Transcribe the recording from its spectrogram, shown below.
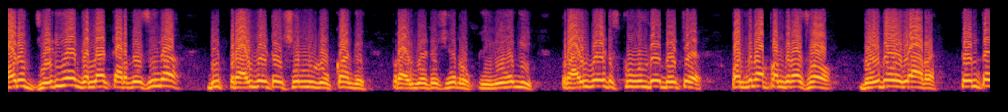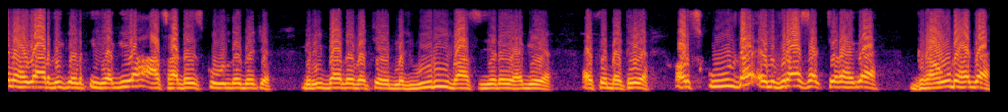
ਔਰ ਜਿਹੜੀਆਂ ਗੱਲਾਂ ਕਰਦੇ ਸੀ ਨਾ ਵੀ ਪ੍ਰਾਈਵੇਟੇਸ਼ਨ ਨੂੰ ਰੋਕਾਂਗੇ। ਪ੍ਰਾਈਵੇਟੇਸ਼ਨ ਰੋਕੀ ਨਹੀਂ ਹੈਗੀ। ਪ੍ਰਾਈਵੇਟ ਸਕੂਲ ਦੇ ਵਿੱਚ 15 1500 2 2000 3 3000 ਦੀ ਗਿਣਤੀ ਹੈਗੀ ਆ। ਆ ਸਾਡੇ ਸਕੂਲ ਦੇ ਵਿੱਚ ਗਰੀਬਾਂ ਦੇ ਬੱਚੇ ਮਜਬੂਰੀ ਬਸ ਜਿਹੜੇ ਹੈਗੇ ਆ, ਇੱਥੇ ਬੈਠੇ ਆ। ਔਰ ਸਕੂਲ ਦਾ ਇਨਫਰਾਸਟ੍ਰਕਚਰ ਹੈਗਾ ਗਰਾਊਂਡ ਹੈਗਾ।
